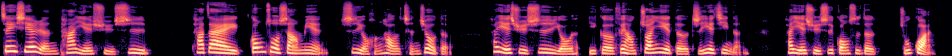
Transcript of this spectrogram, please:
这些人他也许是他在工作上面是有很好的成就的。他也许是有一个非常专业的职业技能，他也许是公司的主管，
